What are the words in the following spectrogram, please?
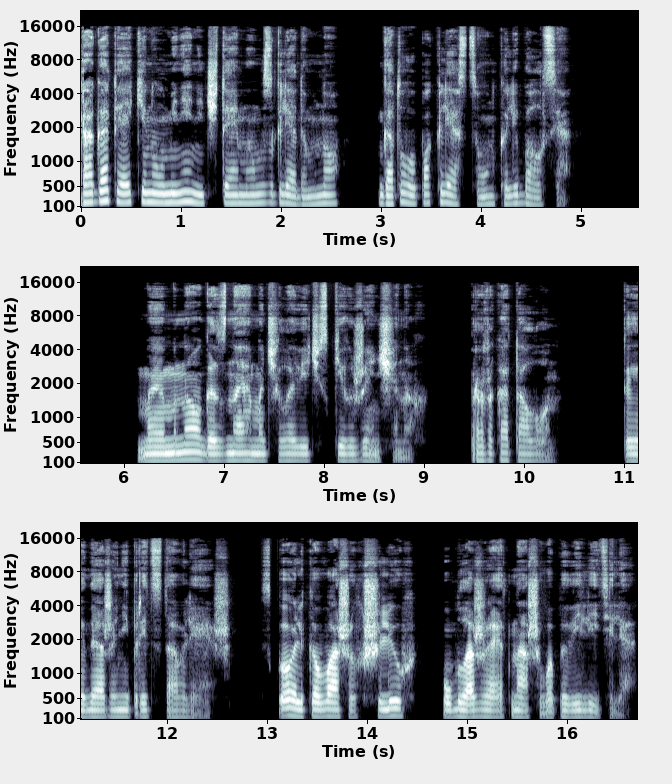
Рогатый окинул меня нечитаемым взглядом, но, готова поклясться, он колебался. «Мы много знаем о человеческих женщинах», — пророкотал он. «Ты даже не представляешь. Сколько ваших шлюх ублажает нашего повелителя.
